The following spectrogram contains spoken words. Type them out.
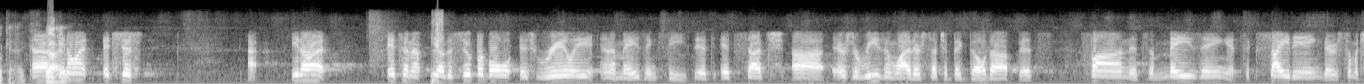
okay. Uh, right. You know what? It's just, uh, you know what? It's an, uh, you know, the Super Bowl is really an amazing feat. It, it's such, uh, there's a reason why there's such a big build-up. It's fun. It's amazing. It's exciting. There's so much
